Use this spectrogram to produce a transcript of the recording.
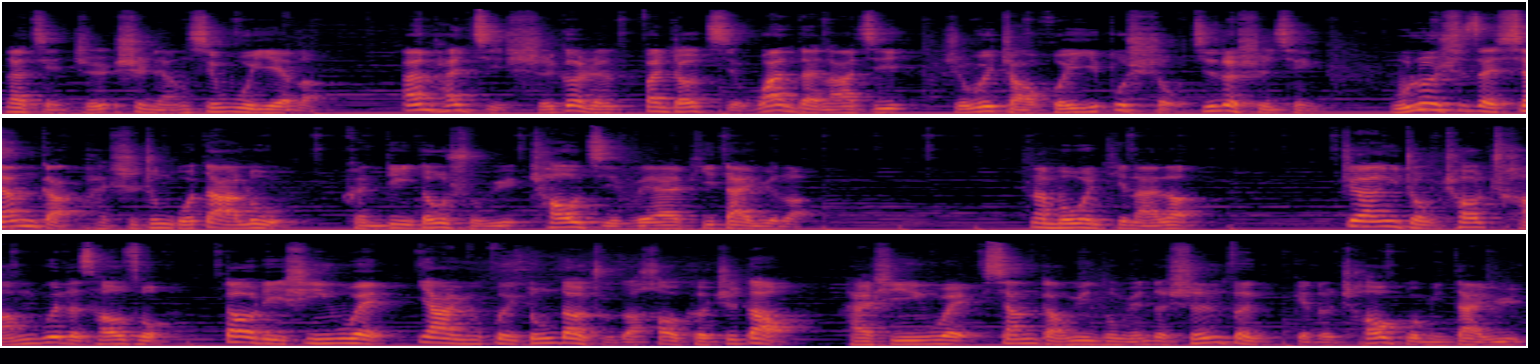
那简直是良心物业了。安排几十个人翻找几万袋垃圾，只为找回一部手机的事情，无论是在香港还是中国大陆，肯定都属于超级 VIP 待遇了。那么问题来了，这样一种超常规的操作，到底是因为亚运会东道主的好客之道，还是因为香港运动员的身份给了超国民待遇，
